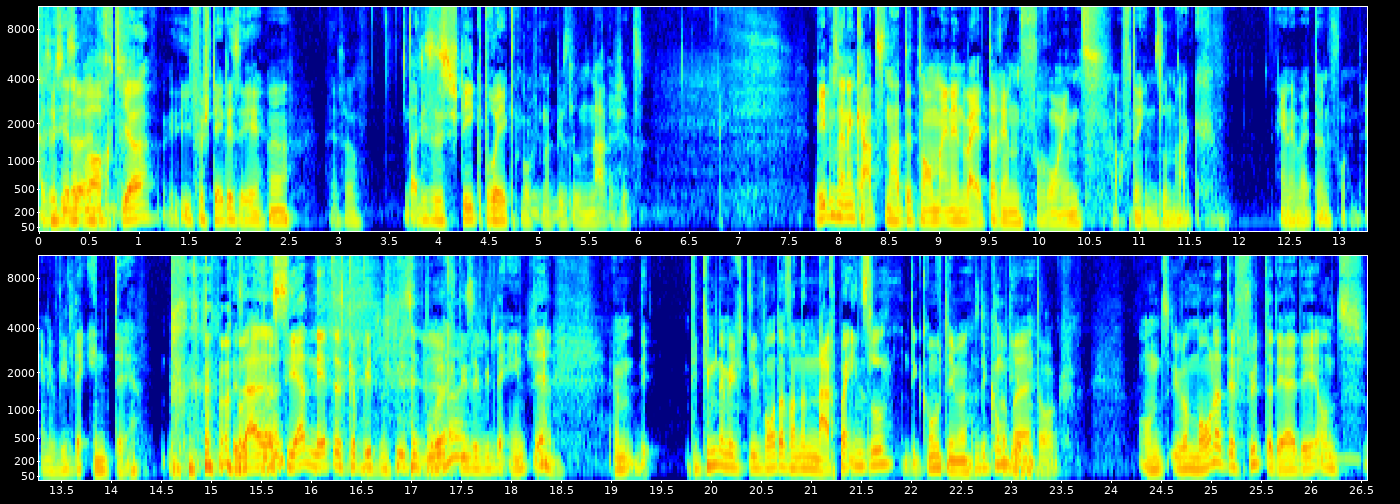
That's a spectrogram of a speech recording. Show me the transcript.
Also, was jeder braucht. Ja, ich verstehe das eh. Ja. Also, da dieses Stegprojekt macht ihn ein bisschen narrisch jetzt. Neben seinen Katzen hatte Tom einen weiteren Freund auf der Insel Mark. Einen weiteren Freund. Eine wilde Ente. Das ist ein sehr nettes Kapitel in diesem Buch, Ja. diese wilde Ente. Ähm, die, die kommt nämlich, die wohnt auf einer Nachbarinsel Und die kommt immer. und die kommt vorbei. jeden Tag. Und über Monate füttert er die und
